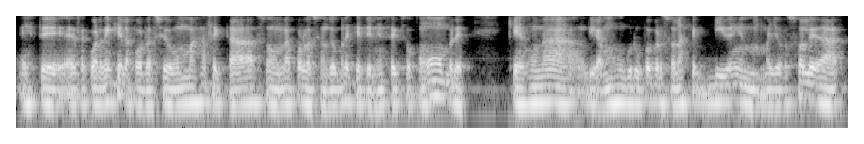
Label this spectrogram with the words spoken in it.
este, recuerden que la población más afectada son la población de hombres que tienen sexo con hombres, que es una, digamos, un grupo de personas que viven en mayor soledad,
